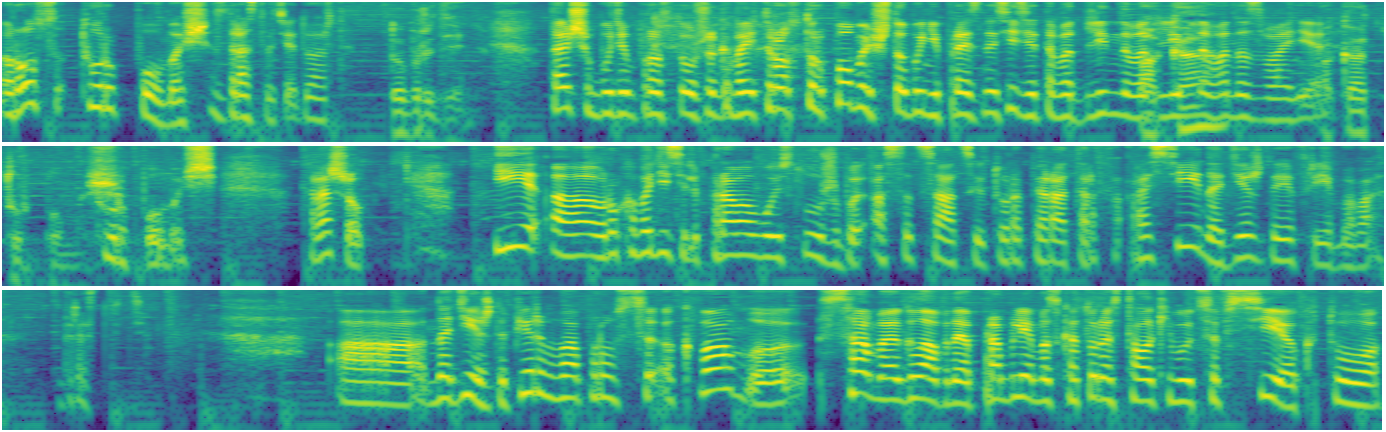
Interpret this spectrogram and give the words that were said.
«Ростурпомощь». Здравствуйте, Эдуард. Добрый день. Дальше будем просто уже говорить «Ростурпомощь», чтобы не произносить этого длинного-длинного названия. Пока турпомощь. Турпомощь. Хорошо. И э, руководитель правовой службы Ассоциации туроператоров России Надежда Ефремова. Здравствуйте. А, Надежда, первый вопрос к вам. Э, самая главная проблема, с которой сталкиваются все, кто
